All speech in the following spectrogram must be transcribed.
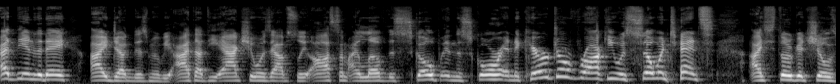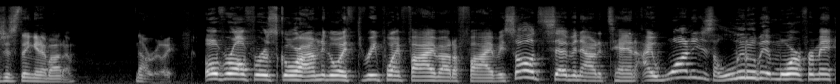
At the end of the day, I dug this movie. I thought the action was absolutely awesome. I love the scope and the score and the character of Rocky was so intense. I still get chills just thinking about him. Not really. Overall, for a score, I'm going to go a 3.5 out of 5. A solid 7 out of 10. I wanted just a little bit more from it,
